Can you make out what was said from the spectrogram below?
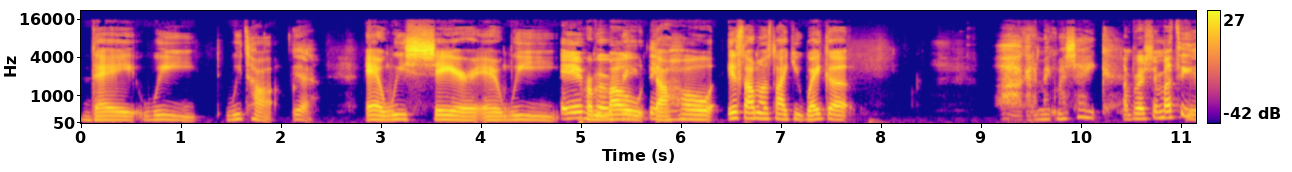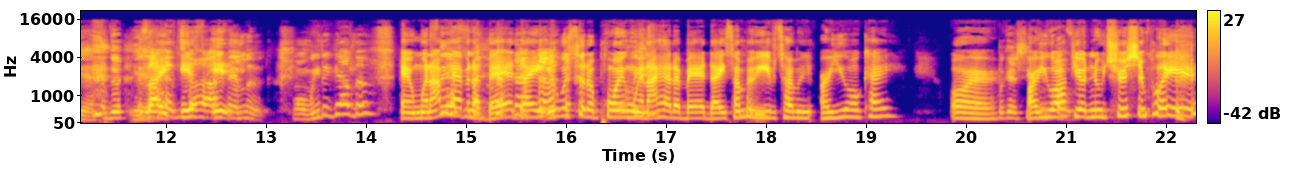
They we we talk Yeah. and we share and we promote the whole. It's almost like you wake up. Oh, I gotta make my shake. I'm brushing my teeth. Yeah. I'm Yeah. Like Like, it- said, look, when we together, And when I'm having a bad day, it was to the point when I had a bad day. Some people even told me, "Are you okay?" Or Because "Are can you off your nutrition plan?"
